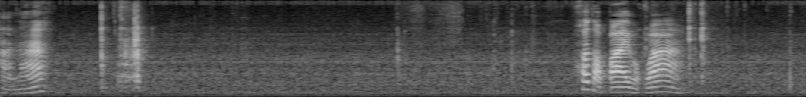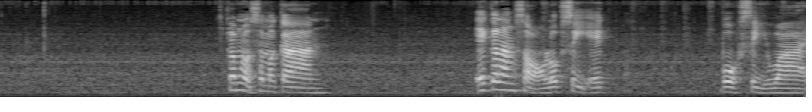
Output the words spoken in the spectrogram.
หารนะข้อต่อไปบอกว่ากำหนดสมการ x กำลังสองลบ 4x บวก 4y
